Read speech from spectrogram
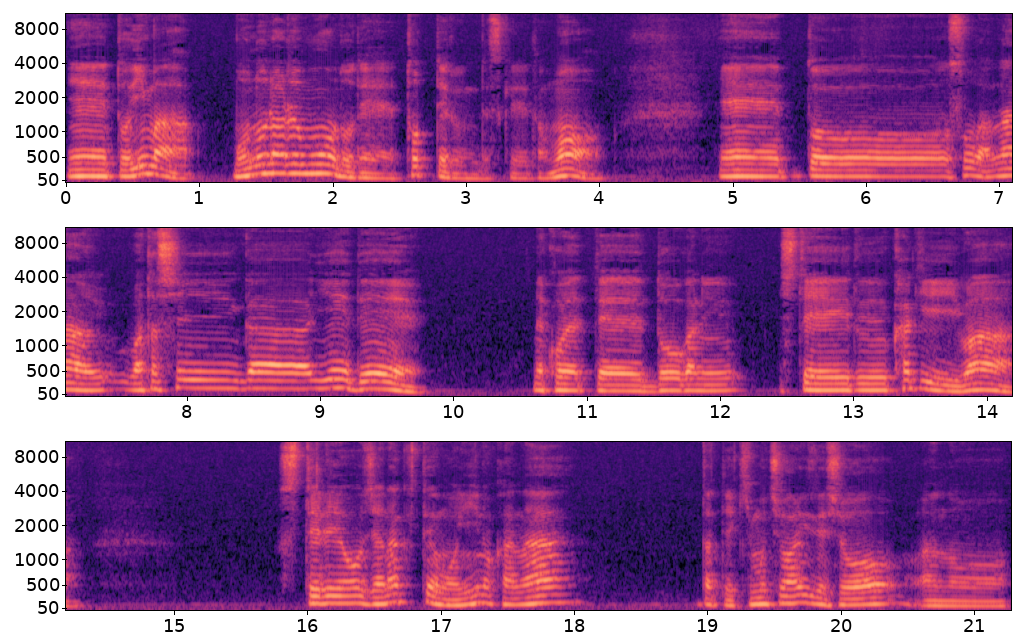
えっ、ー、と今モノラルモードで撮ってるんですけれども、えー、っと、そうだな、私が家で、ね、こうやって動画にしている限りは、ステレオじゃなくてもいいのかなだって気持ち悪いでしょあの、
